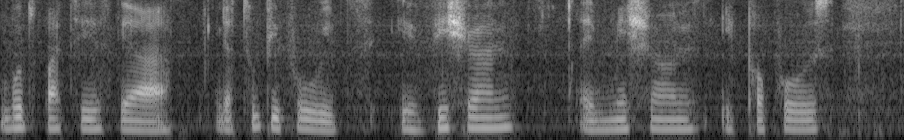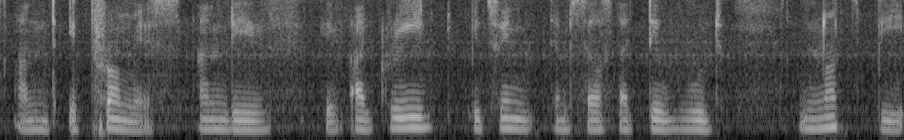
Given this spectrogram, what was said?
both parties they are they're two people with a vision a mission a purpose and a promise. And they've they've agreed between themselves that they would not be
